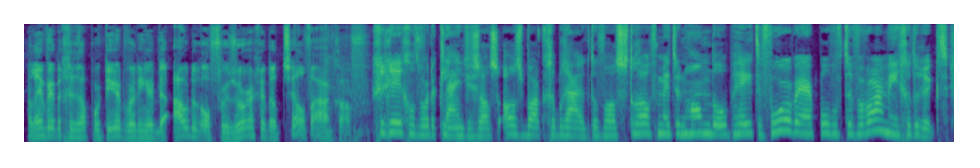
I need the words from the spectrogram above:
alleen werden gerapporteerd wanneer de ouder of verzorger dat zelf aangaf. Geregeld worden kleintjes als asbak gebruikt of als straf met hun handen op hete voorwerpen of de verwarming gedrukt.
